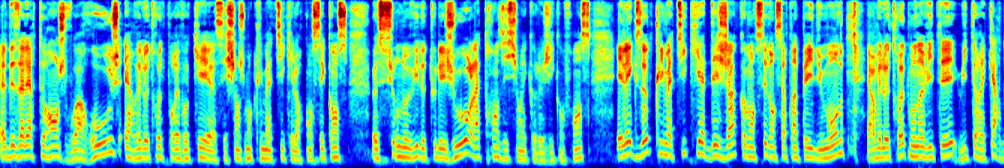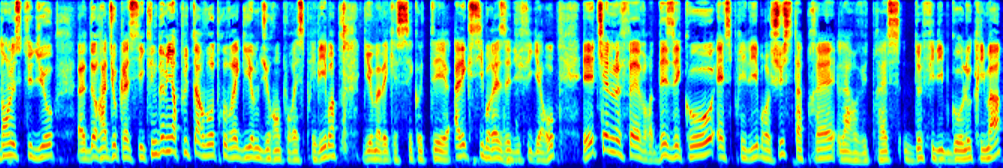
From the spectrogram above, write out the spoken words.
des alertes oranges, voire rouges. Hervé Le Treut pour évoquer euh, ces changements climatiques et leurs conséquences euh, sur nos vies de tous les jours, la transition écologique en France et l'exode climatique qui a déjà commencé dans certains pays du monde. Hervé Le Treut, mon invité, 8h15 dans le studio euh, de Radio Classique. Une demi-heure plus tard, vous retrouverez Guillaume Durand pour Esprit Libre. Guillaume avec ses côtés Alexis Brézé du Figaro et Étienne Lefebvre des Échos. Esprit Libre juste après la revue de presse de Philippe Gau. Le climat,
